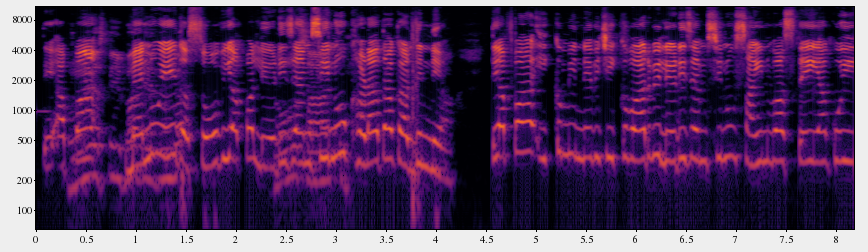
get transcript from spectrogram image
ਤੇ ਆਪਾਂ ਮੈਨੂੰ ਇਹ। ਦੱਸੋ ਵੀ ਆਪਾਂ ਲੇਡੀਜ਼ ਐਮਸੀ ਨੂੰ। ਖੜਾ ਤਾਂ ਕਰ ਦਿੰਨੇ ਆ ਤੇ ਆਪਾਂ ਇੱਕ ਮਹੀਨੇ ਵਿੱਚ ਇੱਕ ਵਾਰ ਵੀ ਲੇਡੀਜ਼ ਐਮਸੀ ਨੂੰ ਸਾਈਨ ਵਾਸਤੇ ਜਾਂ ਕੋਈ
